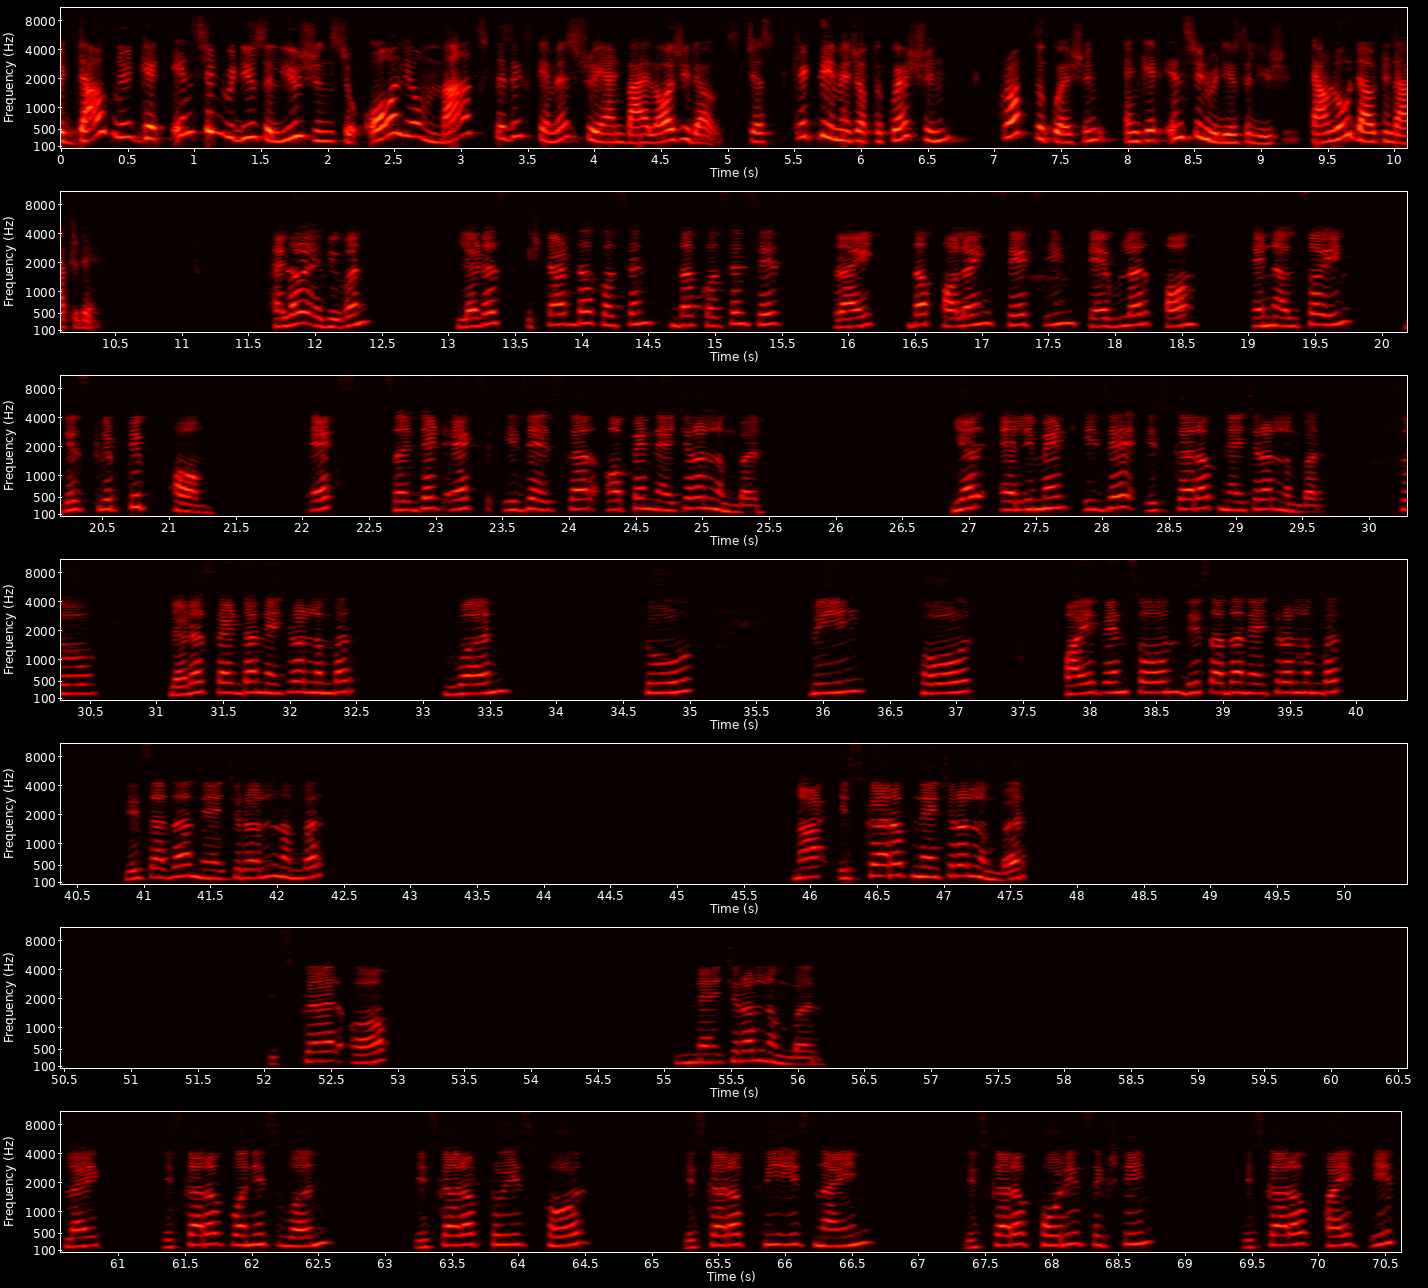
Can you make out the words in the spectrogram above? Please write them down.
With Doubtnut, get instant video solutions to all your maths, physics, chemistry, and biology doubts. Just click the image of the question, crop the question, and get instant video solution. Download Doubtnut app today. Hello everyone. Let us start the question. The question says write the following sets in tabular form and also in descriptive form. x such that x is a square of a natural number. Here element is a square of natural number. So let us write the natural number 1, 2, 3, 4, 5 and so on. These are the natural number. These are the natural number. Now square of natural number square of natural number like square of 1 is 1, square of 2 is 4, square of 3 is 9, square of 4 is 16, square of 5 is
